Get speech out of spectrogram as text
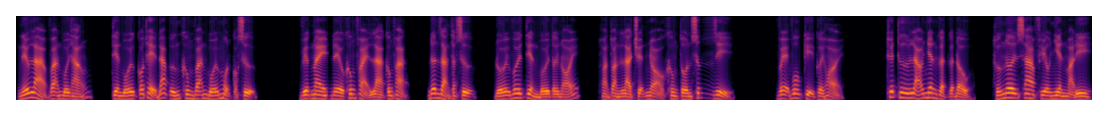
Nếu là vạn bối thắng, tiền bối có thể đáp ứng không vãn bối một cọc sự. Việc này đều không phải là công phạt, đơn giản thật sự, đối với tiền bối tới nói, hoàn toàn là chuyện nhỏ không tốn sức gì. Vệ vô kỵ cười hỏi. Thuyết thư lão nhân gật gật đầu, hướng nơi xa phiêu nhiên mà đi.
